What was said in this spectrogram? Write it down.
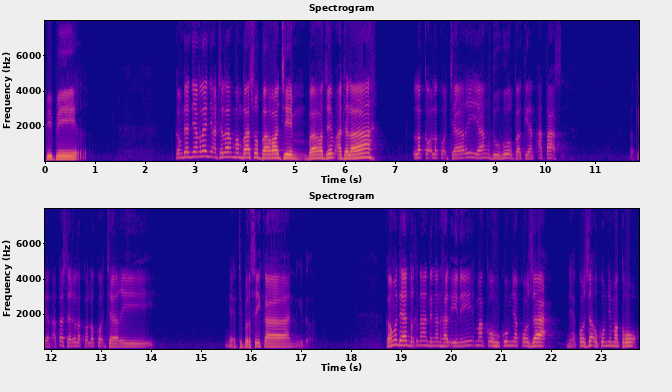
bibir. Kemudian yang lainnya adalah membasuh barojim. Barojim adalah lekuk-lekuk jari yang duhur bagian atas. Bagian atas dari lekuk-lekuk jari. Ya, dibersihkan gitu. Kemudian berkenaan dengan hal ini, makruh hukumnya koza. Ya, koza hukumnya makruh.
